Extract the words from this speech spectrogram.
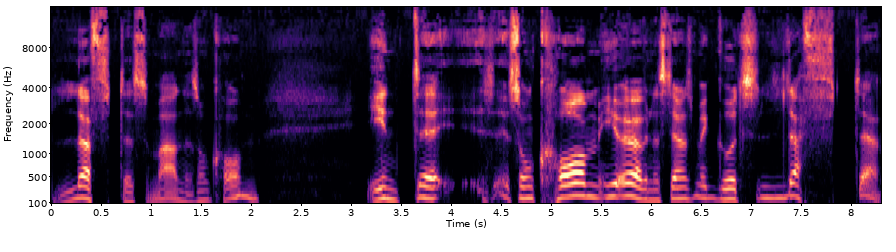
löftesmannen som kom inte som kom i överensstämmelse med Guds löften.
